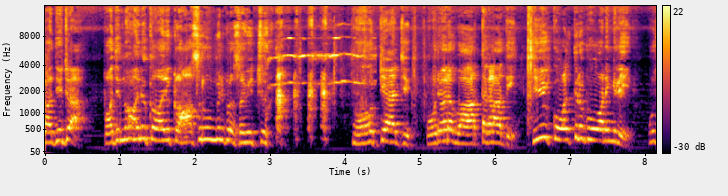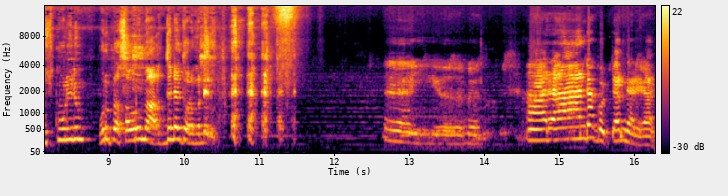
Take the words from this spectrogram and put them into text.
ഖദീജ പതിനാലുകാരി ക്ലാസ് റൂമിൽ പ്രസവിച്ചു. നോക്കിയാച്ച് ഓരോരോ വാർത്തകളാത്തി ഈ കോളത്തിൽ പോവാണെങ്കിൽ സ്കൂളിലും ഒരു പ്രസവ റൂം അർജന്റായി തുടങ്ങേണ്ടി വരും. അയ്യോ. ആരാന്റെ കുറ്റം തരയാൻ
